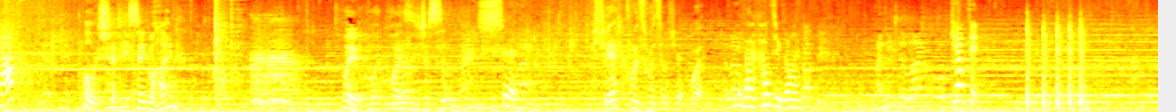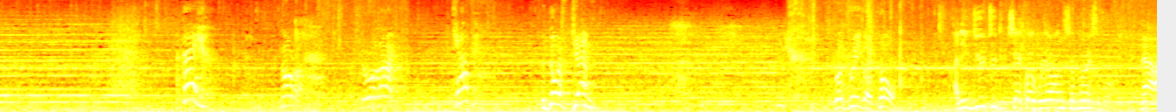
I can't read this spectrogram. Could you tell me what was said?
Cap? Holy shit, he stayed behind? Wait, why, why is he just sitting there? Shit. Shit? What's what's so shit? What? Yeah, that codes are gone. Captain! Nora, you're alive. Cap? The door's jammed. Rodrigo, Cole. I need you two to check why we are unsubmersible. Now.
